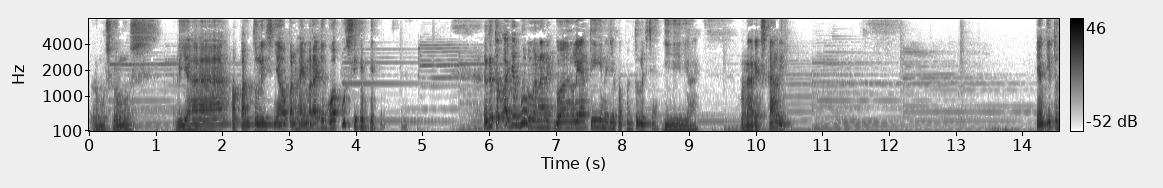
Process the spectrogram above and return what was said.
Rumus-rumus. Lihat papan tulisnya Oppenheimer aja gue pusing. Tetap aja gue menarik gue ngeliatin aja papan tulisnya. Gila. Menarik sekali. Ya gitu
